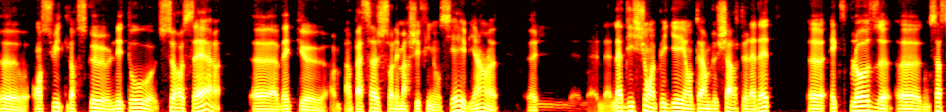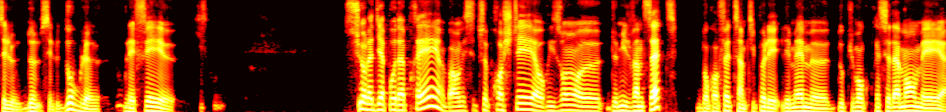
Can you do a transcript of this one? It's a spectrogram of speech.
euh, ensuite, lorsque les taux se resserrent avec euh, un passage sur les marchés financiers, eh bien, l'addition à payer en termes de charge de la dette explose. donc ça, c'est le, double, effet qui se Sur la diapo d'après, bah, on essaie de se projeter à horizon 2027. Donc en fait, c'est un petit peu les, les mêmes documents que précédemment, mais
